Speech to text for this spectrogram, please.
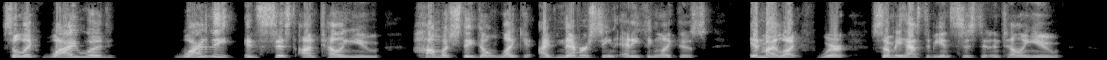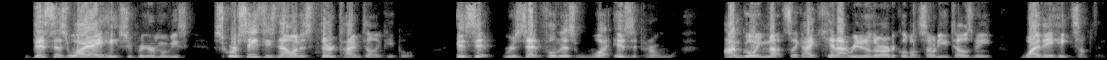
so like why would why do they insist on telling you how much they don't like it? I've never seen anything like this in my life where somebody has to be insistent in telling you this is why I hate superhero movies. Scorsese's now on his third time telling people. Is it resentfulness? What is it? I'm going nuts. Like I cannot read another article about somebody who tells me why they hate something.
